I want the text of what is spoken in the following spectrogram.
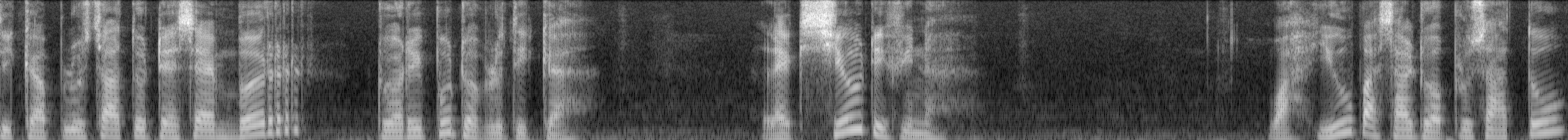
31 Desember 2023 Lexio Divina. Wahyu pasal 21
